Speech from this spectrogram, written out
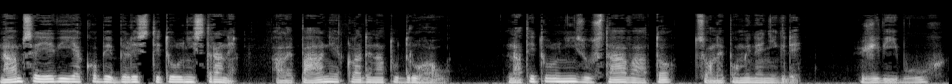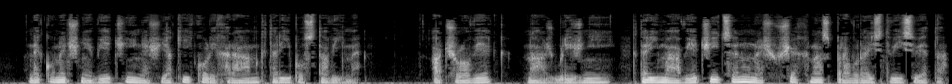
Nám se jeví, jako by byly z titulní strany, ale pán je klade na tu druhou. Na titulní zůstává to, co nepomine nikdy. Živý Bůh, nekonečně větší než jakýkoliv chrám, který postavíme. A člověk, náš bližní, který má větší cenu než všechna zpravodajství světa.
